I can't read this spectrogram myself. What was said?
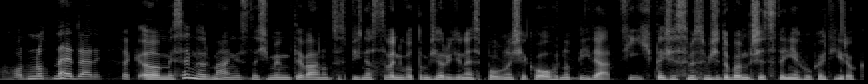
hodnotné dary? Tak e, my se normálně snažíme mít ty Vánoce spíš nastavený o tom, že rodina je spolu, než jako o hodnotných dárcích, takže si myslím, že to budeme držet stejně jako každý rok.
